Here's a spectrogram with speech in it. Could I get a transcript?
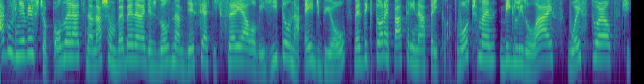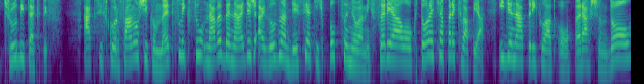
Ak už nevieš, čo pozerať, na našom webe nájdeš zoznam desiatich seriálových hitov na HBO, medzi ktoré patrí napríklad Watchmen, Big Little Lies, Westworld či True Detective. Ak si skôr fanúšikom Netflixu, na webe nájdeš aj zoznam desiatich podceňovaných seriálov, ktoré ťa prekvapia. Ide napríklad o Russian Doll,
